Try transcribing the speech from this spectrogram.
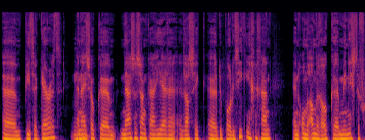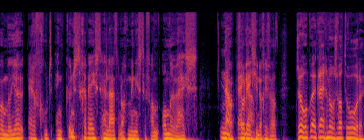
ehm, Peter Garrett. En hij is ook ehm, na zijn zangcarrière las ik eh, de politiek ingegaan. En onder andere ook eh, minister voor Milieu, Erfgoed en Kunst geweest. En later nog minister van Onderwijs. Nou, kijk zo lees aan. je nog eens wat. Zo krijg je nog eens wat te horen.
